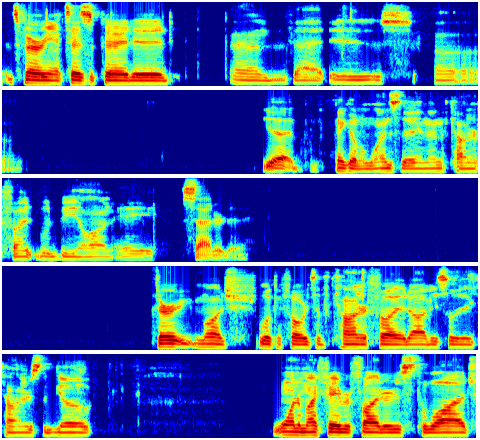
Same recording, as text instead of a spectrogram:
it's very anticipated, and that is uh, yeah, I think on a Wednesday, and then the Conor fight would be on a Saturday. Very much looking forward to the Conor fight. Obviously, the Conor's the GOAT. One of my favorite fighters to watch.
